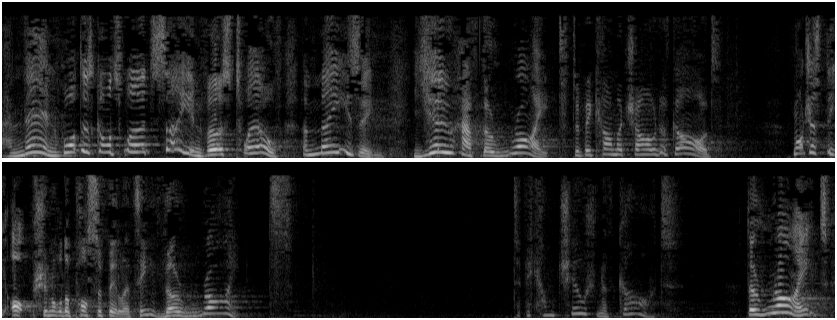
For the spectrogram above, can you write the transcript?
And then, what does God's word say in verse 12? Amazing. You have the right to become a child of God. Not just the option or the possibility, the right to become children of God. The right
